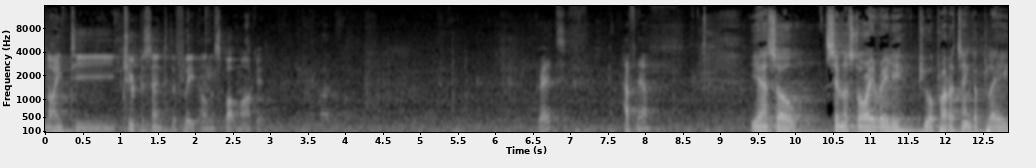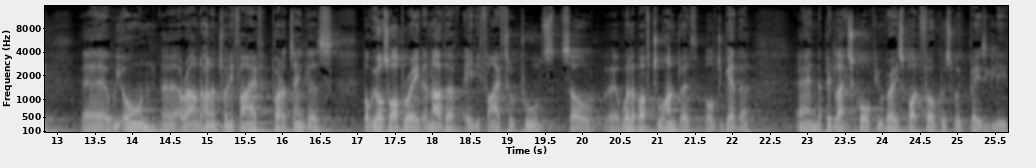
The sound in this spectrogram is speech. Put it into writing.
92 percent of the fleet on the spot market. Great. Hafnia? Yeah, so similar story, really. Pure product tanker play. Uh, we own uh, around 125 product tankers, but we also operate another 85 through pools, so uh, well above 200 altogether. And a bit like Scorpio, very spot focused with basically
